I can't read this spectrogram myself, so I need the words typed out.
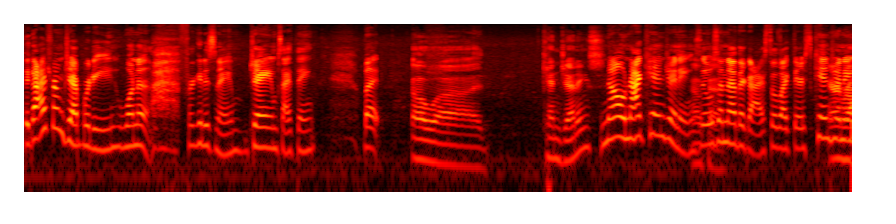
the guy from Jeopardy, one of I forget his name, James, I think, but Oh, uh, Ken Jennings? no, not Ken Jennings. It was another guy. So like, there's Ken Aaron Jennings.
